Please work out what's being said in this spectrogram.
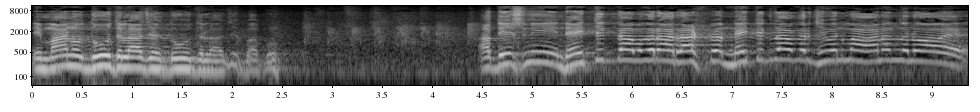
એ માનું દૂધ લાજે દૂધ લાજે બાપુ. આ દેશની નૈતિકતા વગર, આ રાષ્ટ્ર નૈતિકતા વગર જીવનમાં આનંદ ન આવે.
